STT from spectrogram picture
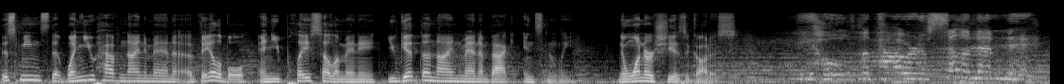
This means that when you have 9 mana available and you play Selemene, you get the 9 mana back instantly. No wonder she is a goddess. Behold the power of Selemene.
